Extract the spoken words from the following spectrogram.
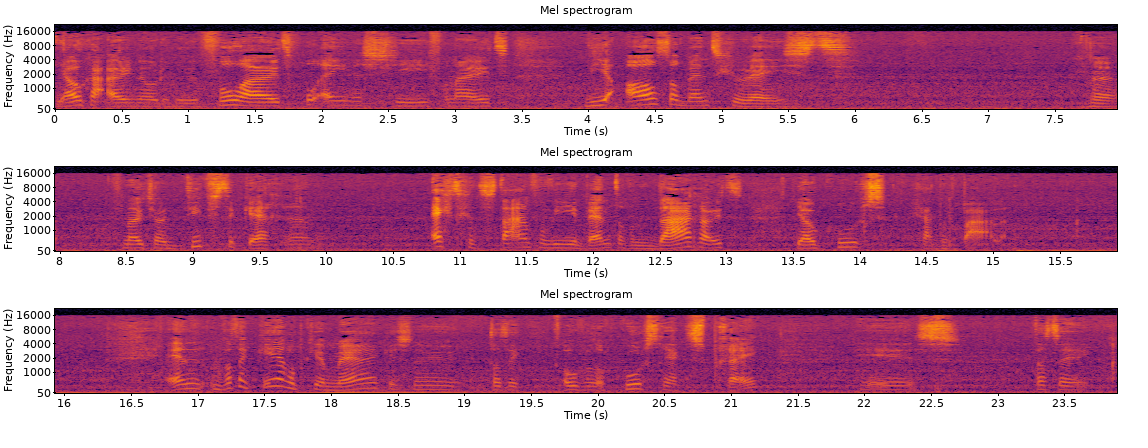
jou ga uitnodigen. Voluit, vol energie, vanuit wie je altijd bent geweest. Vanuit jouw diepste kern echt gaat staan voor wie je bent en van daaruit jouw koers gaat bepalen. En wat ik keer op keer merk is nu dat ik over het koerstraject spreek, is dat ik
